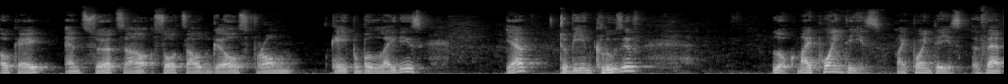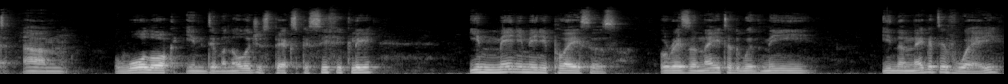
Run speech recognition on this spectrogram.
Okay and sorts out sorts out girls from capable ladies. Yeah to be inclusive. Look my point is my point is that um, warlock in demonology spec specifically in many many places resonated with me in a negative way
